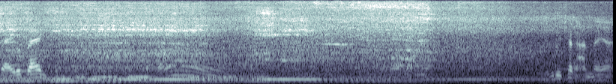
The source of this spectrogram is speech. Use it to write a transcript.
แรงรถแรงดูช่างอันไหนอะ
